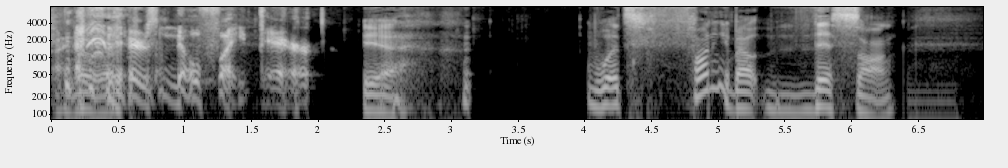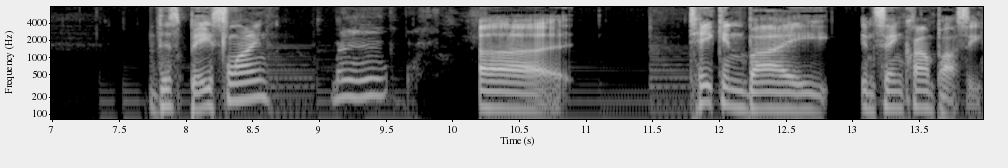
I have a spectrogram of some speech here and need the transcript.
I know, right? There's no fight there. Yeah. What's funny about this song, this bass line, uh, taken by Insane Clown Posse.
